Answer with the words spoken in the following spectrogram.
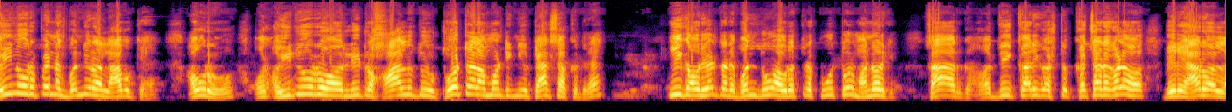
ಐನೂರು ರೂಪಾಯಿ ನಂಗೆ ಬಂದಿರೋ ಲಾಭಕ್ಕೆ ಅವರು ಐನೂರು ಲೀಟ್ರ್ ಹಾಲದು ಟೋಟಲ್ ಅಮೌಂಟಿಗೆ ನೀವು ಟ್ಯಾಕ್ಸ್ ಹಾಕಿದ್ರೆ ಈಗ ಅವ್ರು ಹೇಳ್ತಾರೆ ಬಂದು ಅವ್ರ ಹತ್ರ ಕೂತು ಮನೋರಿಗೆ ಸಾರ್ ಅಧಿಕಾರಿಗಷ್ಟು ಕಚಡಗಳು ಬೇರೆ ಯಾರು ಅಲ್ಲ.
